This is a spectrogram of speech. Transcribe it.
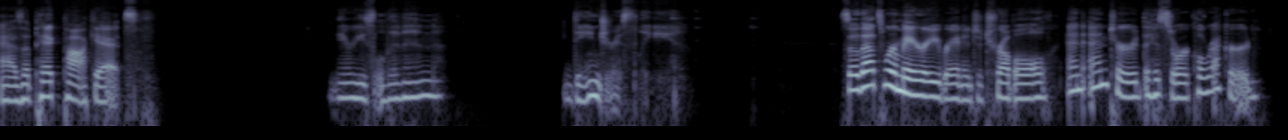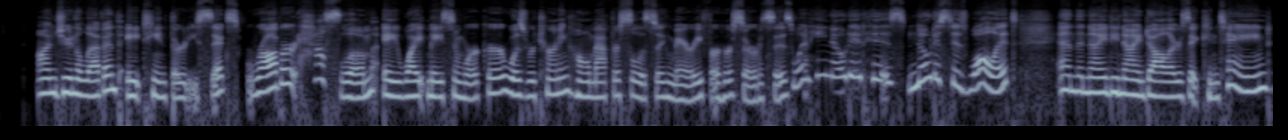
as a pickpocket. Mary's living dangerously. So that's where Mary ran into trouble and entered the historical record. On June 11th, 1836, Robert Haslam, a white mason worker, was returning home after soliciting Mary for her services when he noted his noticed his wallet and the $99 it contained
